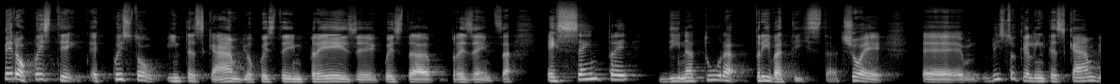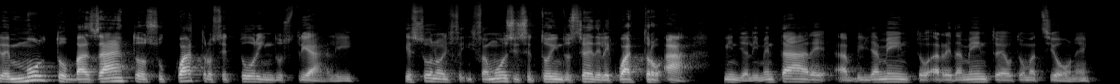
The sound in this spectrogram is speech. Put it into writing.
però questi, eh, questo interscambio, queste imprese, questa presenza è sempre di natura privatista, cioè eh, visto che l'interscambio è molto basato su quattro settori industriali, che sono i, i famosi settori industriali delle 4A, quindi alimentare, abbigliamento, arredamento e automazione,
